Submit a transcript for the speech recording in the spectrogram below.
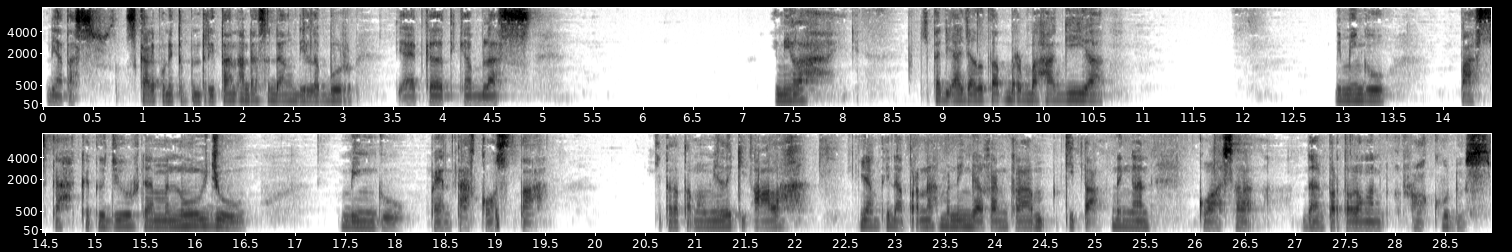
di atas. Sekalipun itu penderitaan, Anda sedang dilebur di ayat ke-13. Inilah kita diajak tetap berbahagia di minggu Paskah ketujuh dan menuju minggu Pentakosta. Kita tetap memiliki Allah yang tidak pernah meninggalkan kita dengan kuasa dan pertolongan Roh Kudus.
